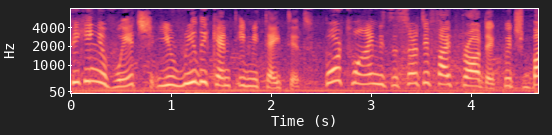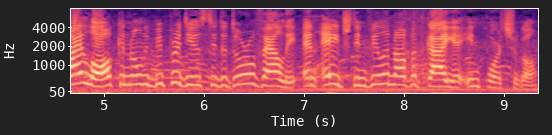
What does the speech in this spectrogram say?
Speaking of which, you really can't imitate it. Port wine is a certified product which, by law, can only be produced in the Douro Valley and aged in Vila Nova de Gaia in Portugal.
